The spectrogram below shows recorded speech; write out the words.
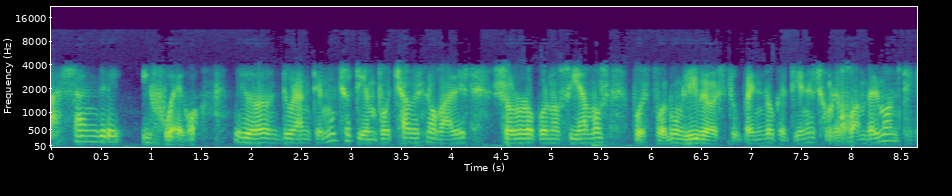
A sangre y fuego. Durante mucho tiempo Chávez Nogales solo lo conocíamos pues por un libro estupendo que tiene sobre Juan Belmonte.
